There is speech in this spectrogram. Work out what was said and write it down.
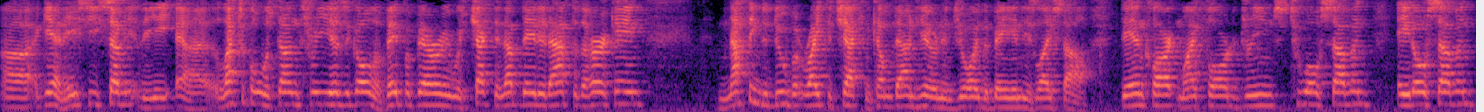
Uh, again, AC70, the uh, electrical was done three years ago. The vapor barrier was checked and updated after the hurricane. Nothing to do but write the check and come down here and enjoy the Bay Indies lifestyle. Dan Clark, My Florida Dreams, 207 807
